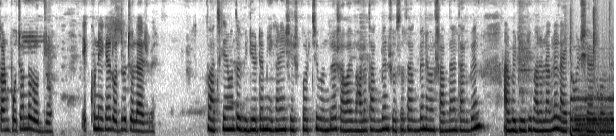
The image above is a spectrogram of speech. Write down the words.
কারণ প্রচণ্ড রৌদ্র। এক্ষুনি এখানে রৌদ্র চলে আসবে। তো আজকের মতো ভিডিওটা আমি এখানেই শেষ করছি বন্ধুরা। সবাই ভালো থাকবেন, সুস্থ থাকবেন এবং সাবধানে থাকবেন। আর ভিডিওটি ভালো লাগলে লাইক, কমেন্ট শেয়ার করবেন।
